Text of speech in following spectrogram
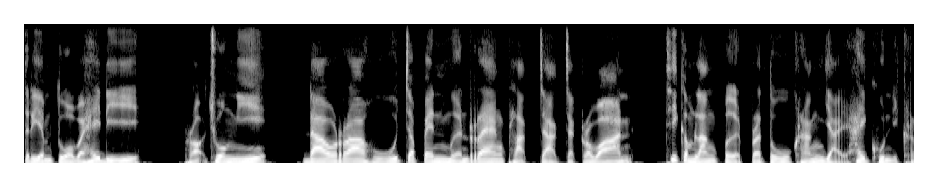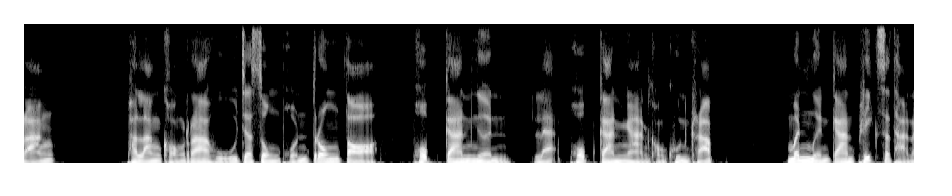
เตรียมตัวไว้ให้ดี เพราะช่วงนี้ ดาวราหูจะเป็นเหมือนแรงผลักจากจักรวาล ที่กำลังเปิดประตูครั้งใหญ่ให้คุณอีกครั้ง พลังของราหูจะส่งผลตรงต่อ พบการเงินและพบการงานของคุณครับ มันเหมือนการพลิกสถาน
